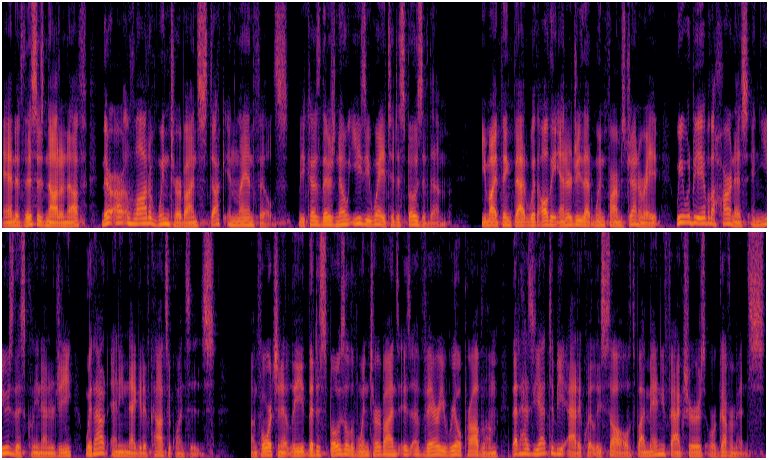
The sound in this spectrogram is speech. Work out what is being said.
And if this is not enough, there are a lot of wind turbines stuck in landfills because there's no easy way to dispose of them. You might think that with all the energy that wind farms generate, we would be able to harness and use this clean energy without any negative consequences. Unfortunately, the disposal of wind turbines is a very real problem that has yet to be adequately solved by manufacturers or governments.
